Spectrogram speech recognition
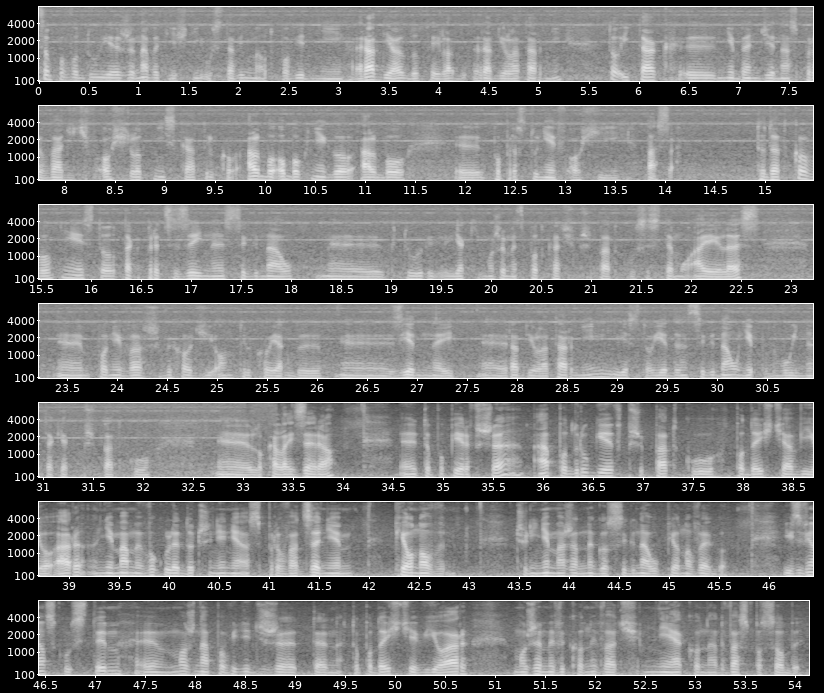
co powoduje, że nawet jeśli ustawimy odpowiedni radial do tej radiolatarni, to i tak y, nie będzie nas prowadzić w oś lotniska, tylko albo obok niego, albo y, po prostu nie w osi pasa. Dodatkowo nie jest to tak precyzyjny sygnał, y, który, jaki możemy spotkać w przypadku systemu ILS, ponieważ wychodzi on tylko jakby z jednej radiolatarni. Jest to jeden sygnał, nie podwójny, tak jak w przypadku lokalizera. E, to po pierwsze, a po drugie w przypadku podejścia VOR nie mamy w ogóle do czynienia z prowadzeniem pionowym, czyli nie ma żadnego sygnału pionowego. I w związku z tym y, można powiedzieć, że ten, to podejście VOR możemy wykonywać niejako na dwa sposoby.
